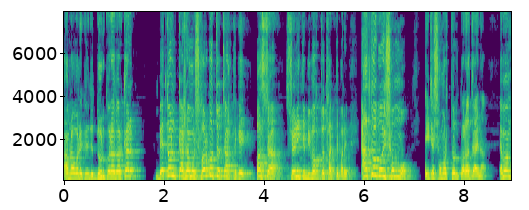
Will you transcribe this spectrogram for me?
আমরা মনে করি যে দূর করা দরকার। বেতন কাঠামো সর্বোচ্চ চার থেকে পাঁচটা শ্রেণীতে বিভক্ত থাকতে পারে। এত বৈষম্য, এইটা সমর্থন করা যায় না। এবং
